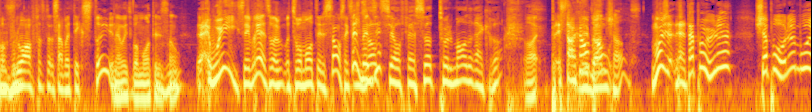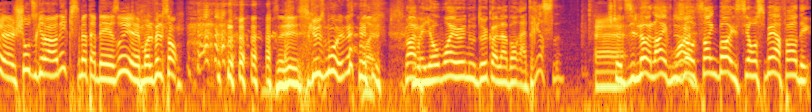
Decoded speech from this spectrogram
vas vouloir. Ça va t'exciter. Ah oui, tu vas monter le son. Euh, oui, c'est vrai, tu vas, tu vas monter le son. C'est que ça, je me dis. si on fait ça, tout le monde raccroche. Ouais. C'est encore drôle. chances. Moi, un peu, là. Je sais pas, là. Moi, euh, le show du grand nez qui se met à baiser, euh, m'a levé le son. Excuse-moi, là. Ouais, mais il y a au moins une ou deux collaboratrices. là. Euh, Je te dis là, live, nous ouais. autres, cinq boys, si on se met à faire des.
